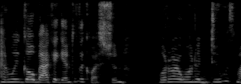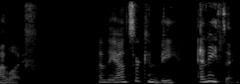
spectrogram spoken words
And we go back again to the question what do I want to do with my life? And the answer can be anything.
